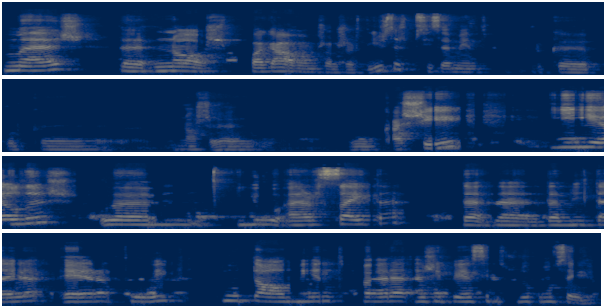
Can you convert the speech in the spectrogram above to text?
mas eh, nós pagávamos aos artistas, precisamente porque, porque nós, eh, o cachê, e eles, e a receita da, da, da, bilheteira era, foi totalmente para as IPSS do Conselho.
